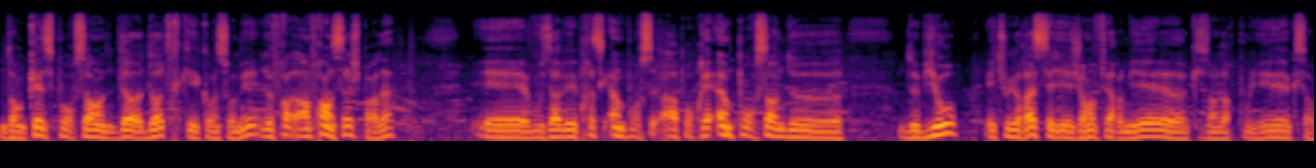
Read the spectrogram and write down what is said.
Donc 15% d'autres qui est consommé. en France, hein, je parle. Et vous avez presque à peu près 1% de, de, bio. Et tout le reste, c'est les gens fermiers qui sont leurs poulets. Qui sont,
